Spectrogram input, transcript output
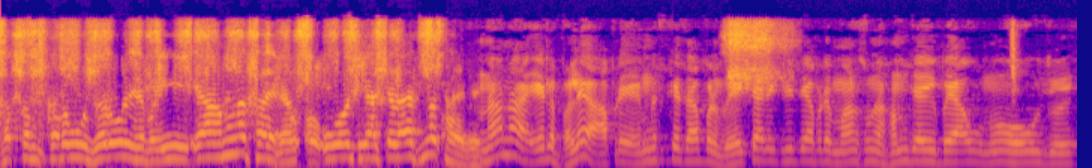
ખતમ કરવું જરૂરી છે પણ એ આમ ન થાય કે ઓડિયા ચડાય ન થાય ના ના એટલે ભલે આપણે એમ નથી કહેતા પણ વૈચારિક રીતે આપણે માણસોને સમજાવી ભાઈ આવું ન હોવું જોઈએ.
